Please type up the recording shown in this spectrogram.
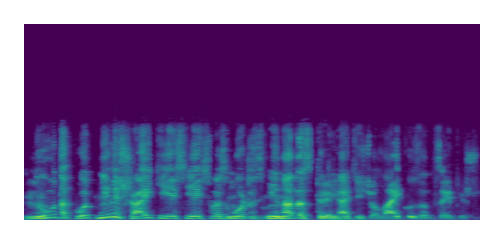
ну так вот не мешайте, если есть возможность. Не надо стрелять, еще лайку зацепишь.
